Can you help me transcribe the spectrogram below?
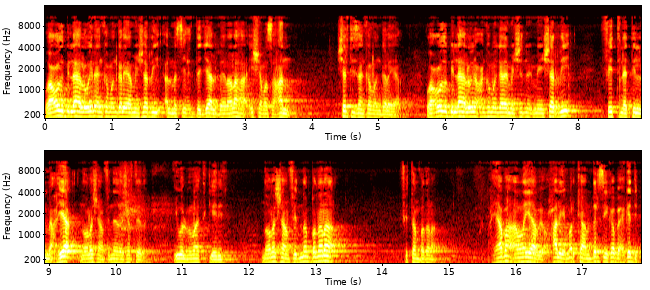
Wacuudu bilahi alla weyne aan ka mangalaya min shari almasiix dajaal beenalaha isha masaxan shartiisaan ka mangalaya wacuudu bilahi alla weyne waxaan ka mangalaya min shari fitnati اlmaxya noloshaan fitnada sharteeda iyo walmamaati geerida. Noloshaan fitno badana fitan badana waxyaabaha aan la yaabay xalay markaan darsiga ka baxay kadib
